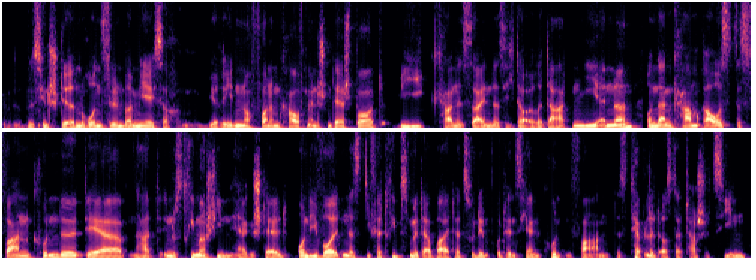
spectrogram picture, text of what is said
ein bisschen Stirnrunzeln bei mir. Ich sage, wir reden noch von einem kaufmännischen Dashboard. Wie kann es sein, dass sich da eure Daten nie ändern? Und dann kam raus, das war ein Kunde, der hat Industriemaschinen hergestellt und die wollten, dass die Vertriebsmitarbeiter zu den potenziellen Kunden fahren, das Tablet aus der Tasche ziehen,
